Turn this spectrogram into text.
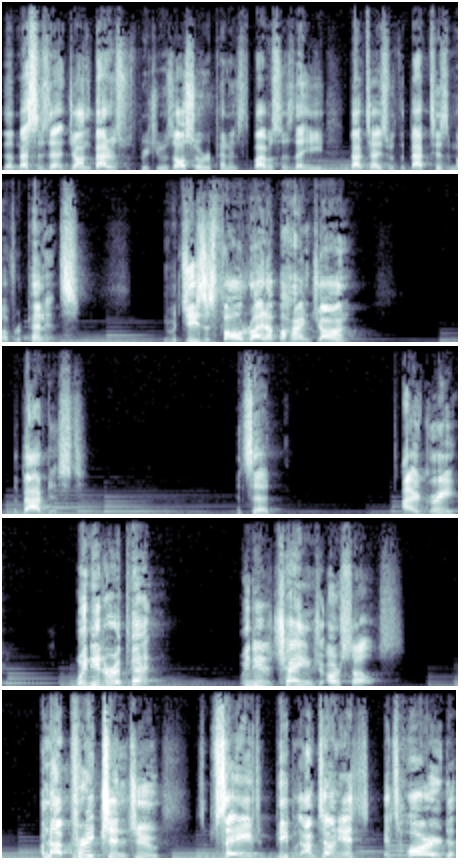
the message that John the Baptist was preaching was also repentance, the Bible says that he baptized with the baptism of repentance. But Jesus followed right up behind John the Baptist and said, I agree. We need to repent. We need to change ourselves. I'm not preaching to some saved people. I'm telling you, it's, it's hard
